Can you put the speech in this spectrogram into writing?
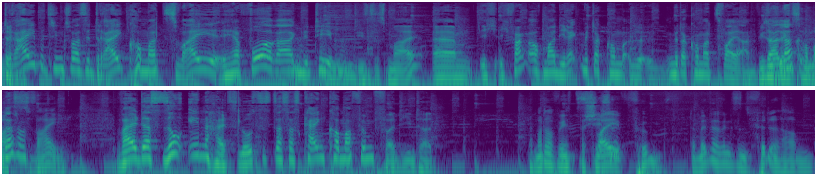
drei beziehungsweise 3,2 hervorragende Themen dieses Mal. Ähm, ich ich fange auch mal direkt mit der, Komma, äh, mit der Komma 2 an. Wieso Da denn lass- Komma lass uns- 2? Weil das so inhaltslos ist, dass das kein Komma 5 verdient hat. Dann mach doch wenigstens Verstehst 2, 5. Damit wir wenigstens ein Viertel haben.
